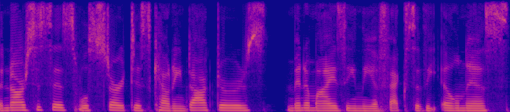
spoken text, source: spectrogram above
The narcissist will start discounting doctors, minimizing the effects of the illness,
